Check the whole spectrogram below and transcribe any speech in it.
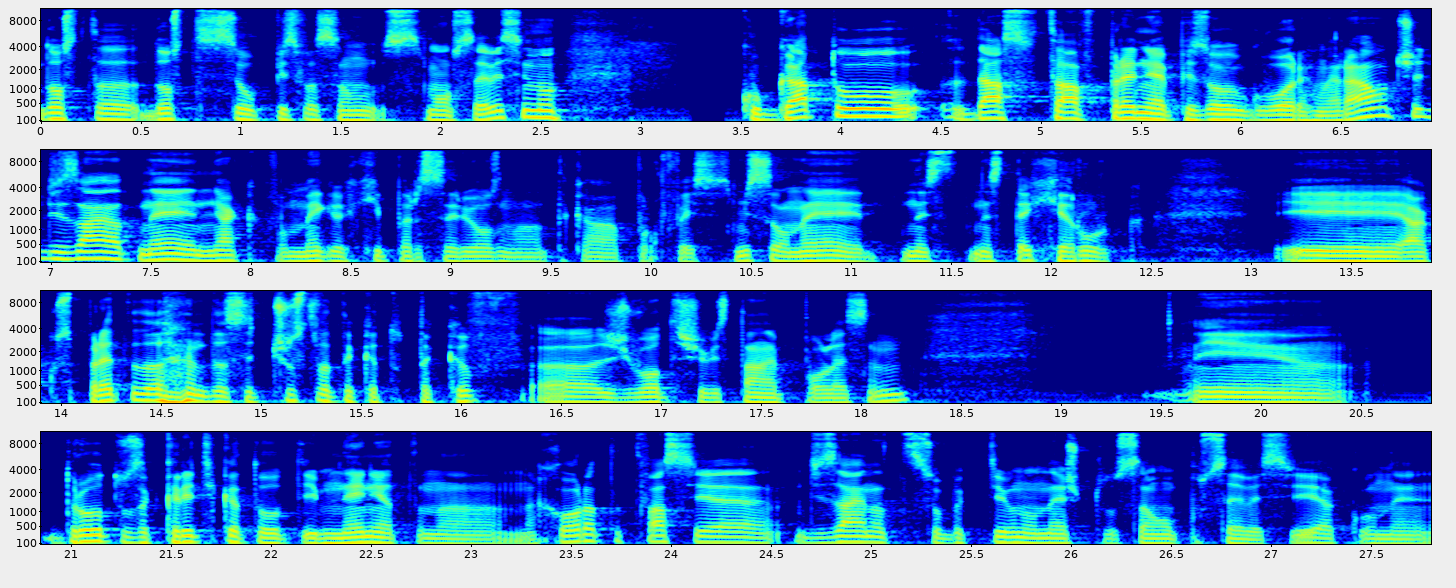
доста, доста се описва сам, само себе си, но когато, да, с това в предния епизод говорихме реално, че дизайнът не е някаква мега хипер сериозна такава професия. Смисъл не, е, не, не сте хирург. И ако спрете да, да се чувствате като такъв, живота ще ви стане по-лесен. И другото за критиката от и мненията на, на хората, това си е дизайнът субективно нещо само по себе си, ако не,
